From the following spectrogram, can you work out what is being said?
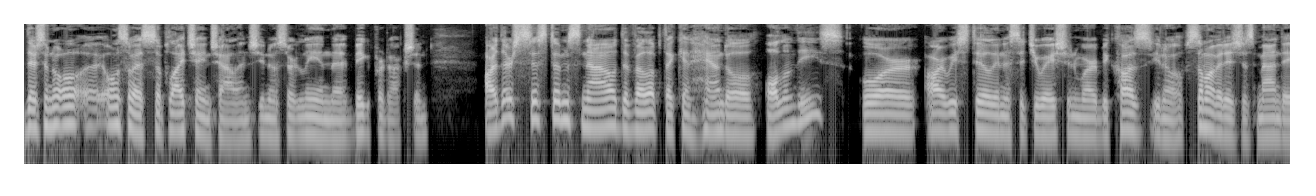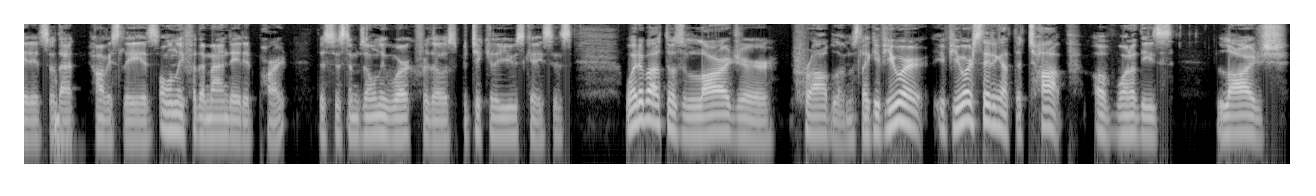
there's an uh, also a supply chain challenge, you know, certainly in the big production. Are there systems now developed that can handle all of these? Or are we still in a situation where because, you know, some of it is just mandated, so that obviously is only for the mandated part, the systems only work for those particular use cases. What about those larger problems? Like if you are if you are sitting at the top of one of these large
